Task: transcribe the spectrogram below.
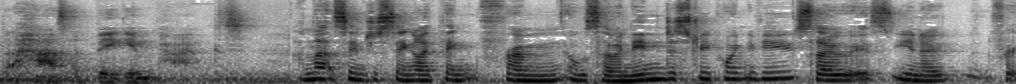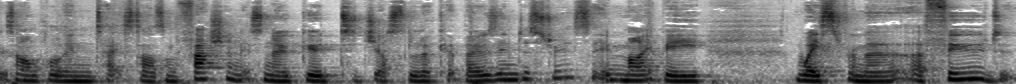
that has a big impact. And that's interesting, I think, from also an industry point of view. So it's, you know, for example, in textiles and fashion, it's no good to just look at those industries. It might be waste from a, a food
